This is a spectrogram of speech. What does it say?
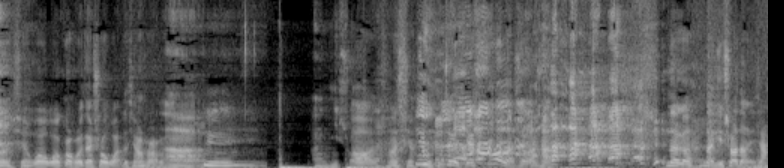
呃，行，我我过会儿再说我的想法吧。啊。嗯，啊，你说哦，行行，这个别说了是吧？那个，那你稍等一下。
